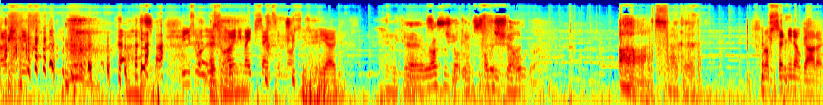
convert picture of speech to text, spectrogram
only this, these will, this will only make sense in Ross's video. Here we go. Yeah. Ross has got goes solid the shot. gold. Right? Oh, it's so good. Ross, send me an Elgato.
